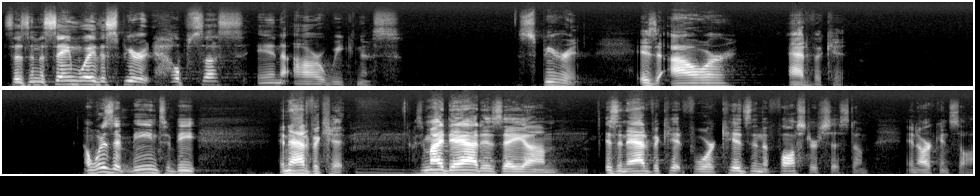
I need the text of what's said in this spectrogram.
says, In the same way, the Spirit helps us in our weakness. The Spirit is our advocate. Now, what does it mean to be an advocate? See, My dad is, a, um, is an advocate for kids in the foster system in Arkansas.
